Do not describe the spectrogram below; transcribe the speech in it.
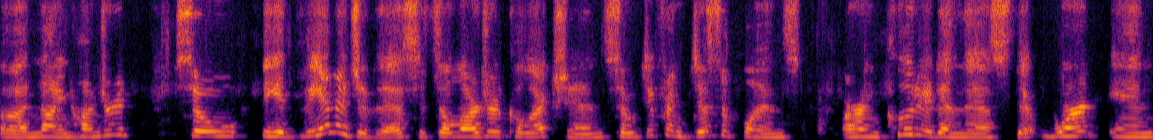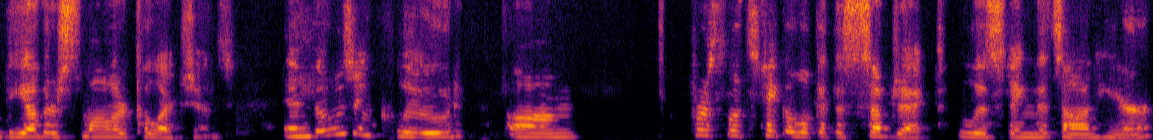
a 900. So the advantage of this, it's a larger collection. So different disciplines are included in this that weren't in the other smaller collections. And those include, um, first, let's take a look at the subject listing that's on here.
